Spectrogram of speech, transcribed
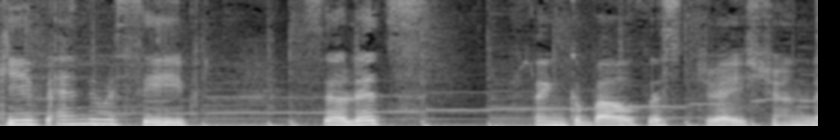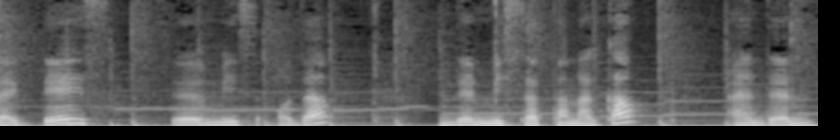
give and receive. So let's think about the situation like this. So Miss Oda, and then Mr. Tanaka, and then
